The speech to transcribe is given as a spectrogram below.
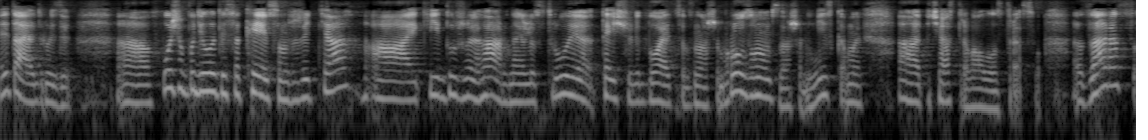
Вітаю, друзі! Е, Хочу поділитися кейсом з життя, який дуже гарно ілюструє те, що відбувається з нашим розумом, з нашими мізками під час тривалого стресу. Зараз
